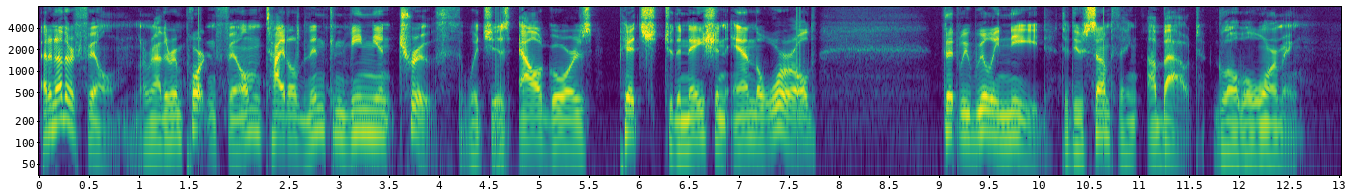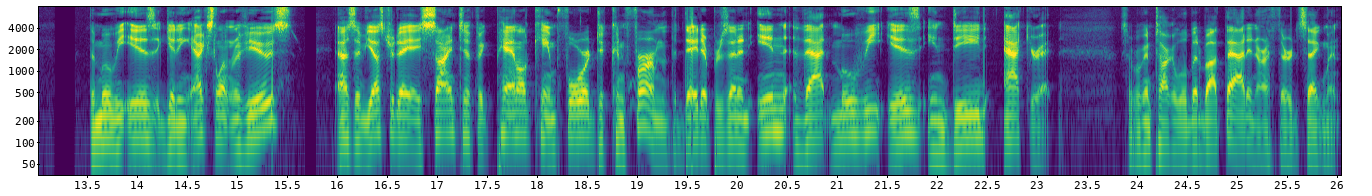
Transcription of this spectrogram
at another film, a rather important film titled An Inconvenient Truth, which is Al Gore's pitch to the nation and the world that we really need to do something about global warming. The movie is getting excellent reviews. As of yesterday, a scientific panel came forward to confirm that the data presented in that movie is indeed accurate. So, we're going to talk a little bit about that in our third segment.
